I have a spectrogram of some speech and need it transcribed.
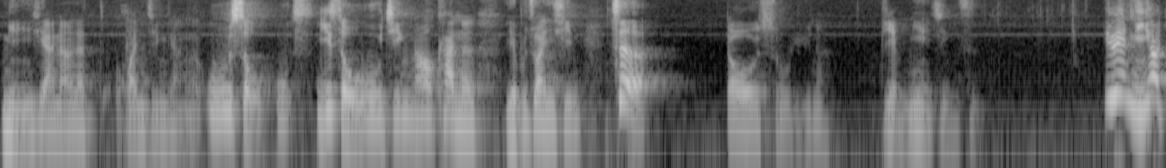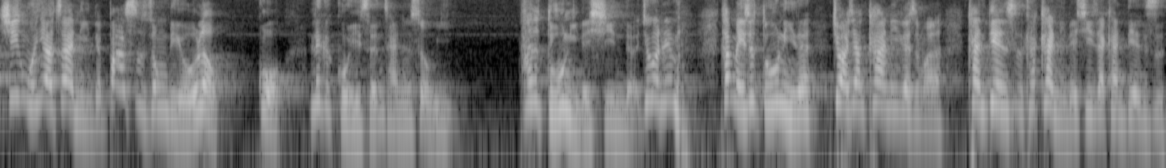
捻一下，然后再还经这样，捂手捂以手捂经，然后看呢也不专心，这都属于呢点灭经字，因为你要经文要在你的八识中流露过。那个鬼神才能受益，他是读你的心的。结果你他每次读你的，就好像看一个什么看电视，他看你的心在看电视。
